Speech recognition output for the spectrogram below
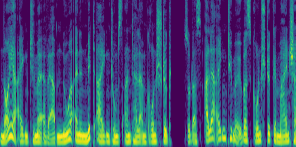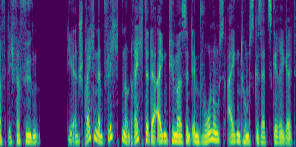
Neue Eigentümer erwerben nur einen Miteigentumsanteil am Grundstück, sodass alle Eigentümer übers Grundstück gemeinschaftlich verfügen. Die entsprechenden Pflichten und Rechte der Eigentümer sind im Wohnungseigentumsgesetz geregelt.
